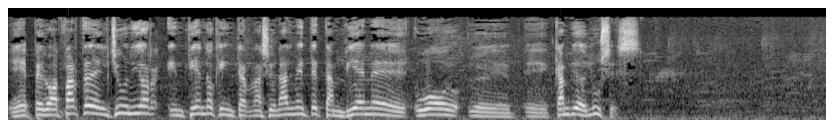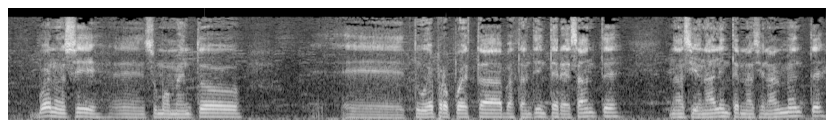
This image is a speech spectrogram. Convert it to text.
Eh, pero aparte del Junior, entiendo que internacionalmente también eh, hubo eh, cambio de luces. Bueno, sí, en su momento tuve propuestas bastante interesantes, nacional e internacionalmente,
